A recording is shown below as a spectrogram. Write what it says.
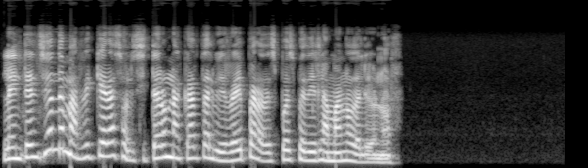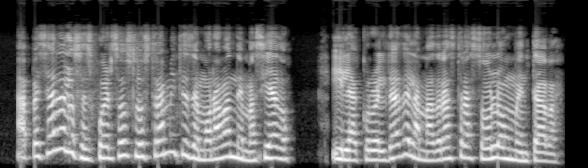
La intención de Manrique era solicitar una carta al virrey para después pedir la mano de Leonor. A pesar de los esfuerzos, los trámites demoraban demasiado, y la crueldad de la madrastra solo aumentaba.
